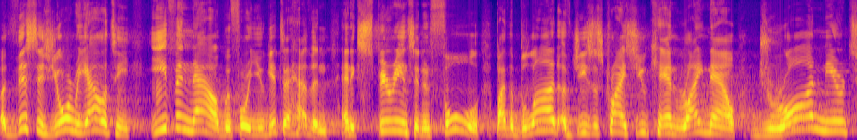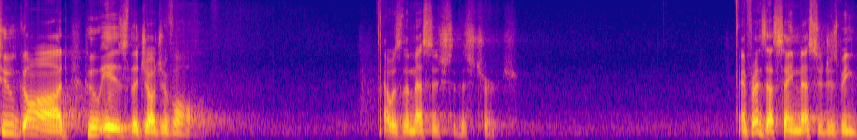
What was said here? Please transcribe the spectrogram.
But this is your reality even now before you get to heaven and experience it in full by the blood of Jesus Christ. You can right now draw near to God who is the judge of all. That was the message to this church. And friends, that same message is being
